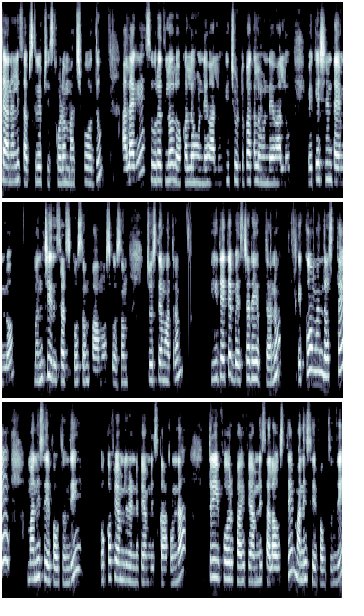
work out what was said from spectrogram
ఛానల్ని సబ్స్క్రైబ్ చేసుకోవడం మర్చిపోవద్దు. అలాగే సూరత్లో లోకల్లో ఉండేవాళ్ళు ఈ చుట్టుపక్కల ఉండేవాళ్ళు వెకేషన్ టైంలో మంచి రిసార్ట్స్ కోసం ఫామ్ హౌస్ కోసం చూస్తే మాత్రం ఇదైతే బెస్ట్ అనే చెప్తాను. ఎక్కువ మంది వస్తే మనీ సేఫ్ అవుతుంది. ఒక ఫ్యామిలీ రెండు ఫ్యామిలీస్ కాకుండా త్రీ ఫోర్ ఫైవ్ ఫ్యామిలీస్ అలా వస్తే మనీ సేఫ్ అవుతుంది.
